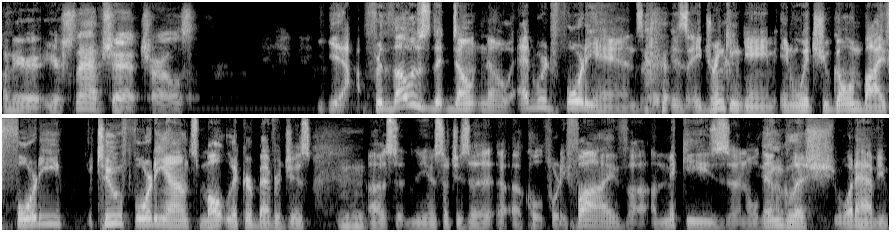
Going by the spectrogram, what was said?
on your your Snapchat, Charles. Yeah, for those that don't know, Edward Forty Hands is a drinking game in which you go and buy 40, two 40 ounce malt liquor beverages, Mhm. uh, so, you know, such as a, a Colt 45, uh, a Mickey's, an Old Yeah. English, what have you.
